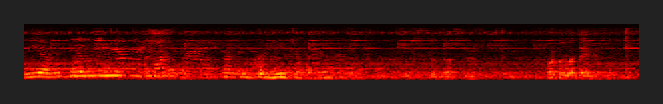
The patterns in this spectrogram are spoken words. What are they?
નહીં આવે. તો નહીં મિનિટ. ફોટો બતાવી દઈશું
